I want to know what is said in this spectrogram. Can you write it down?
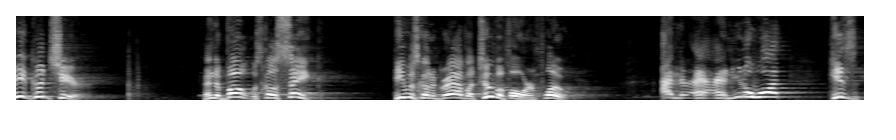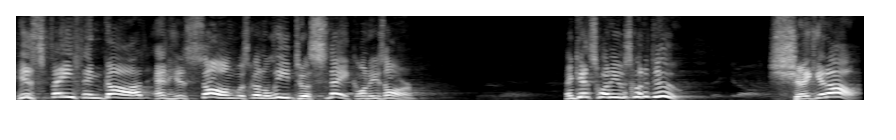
be a good cheer. And the boat was going to sink. He was going to grab a two before and float. And, and you know what? His, his faith in God and his song was going to lead to a snake on his arm. And guess what he was going to do? Shake it off.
